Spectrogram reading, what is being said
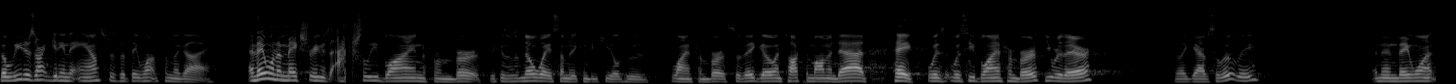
The leaders aren't getting the answers that they want from the guy. And they want to make sure he was actually blind from birth because there's no way somebody can be healed who is blind from birth. So they go and talk to mom and dad. Hey, was, was he blind from birth? You were there? They're like, absolutely. And then they want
